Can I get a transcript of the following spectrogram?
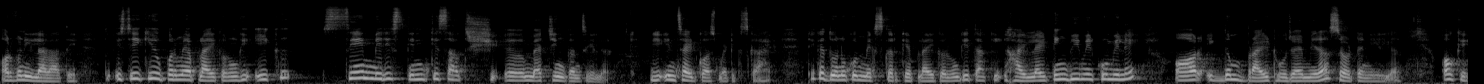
और वनीला लाते तो इसी के ऊपर मैं अप्लाई करूँगी एक सेम मेरी स्किन के साथ मैचिंग कंसीलर ये इनसाइड कॉस्मेटिक्स का है। ठीक है, दोनों को मिक्स करके अप्लाई करूँगी ताकि हाईलाइटिंग भी मेरे को मिले और एकदम ब्राइट हो जाए मेरा सर्टन एरिया ओके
